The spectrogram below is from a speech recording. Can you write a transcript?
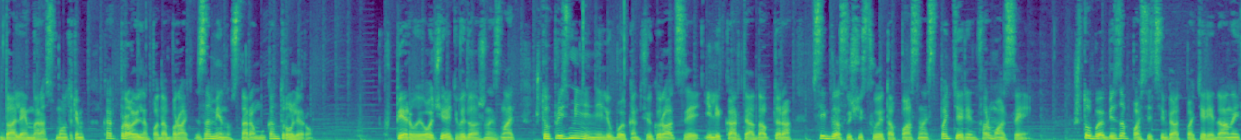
Далее мы рассмотрим, как правильно подобрать замену старому контроллеру первую очередь вы должны знать, что при изменении любой конфигурации или карты адаптера всегда существует опасность потери информации. Чтобы обезопасить себя от потери данных,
